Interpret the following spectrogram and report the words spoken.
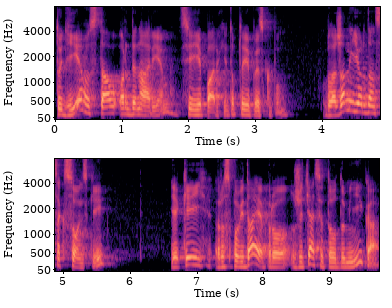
то Дієго став ординарієм цієї єпархії, тобто єпископом. Блажений Йордан Саксонський, який розповідає про життя святого Домініка,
